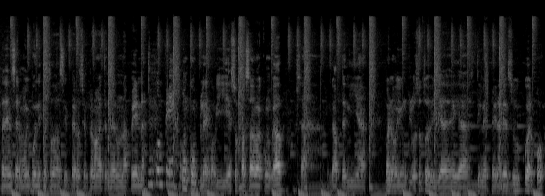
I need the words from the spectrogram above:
Pueden ser muy bonitas todas así, pero siempre van a tener una pena Un complejo. un complejo y eso pasaba con Gab o sea Gab tenía bueno incluso todavía ella tiene pena de su cuerpo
